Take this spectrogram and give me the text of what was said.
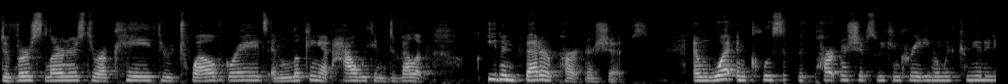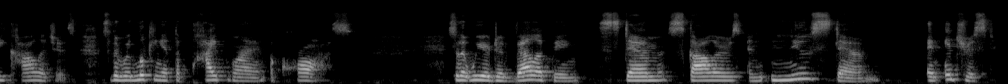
diverse learners through our K through 12 grades, and looking at how we can develop even better partnerships and what inclusive partnerships we can create even with community colleges so that we're looking at the pipeline across so that we are developing STEM scholars and new STEM and interest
